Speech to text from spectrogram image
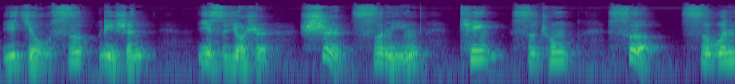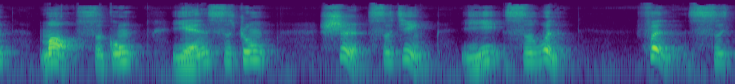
以九思立身，意思就是视思明，听思聪，色思温，貌思恭，言思忠，事思敬。疑思问，愤思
